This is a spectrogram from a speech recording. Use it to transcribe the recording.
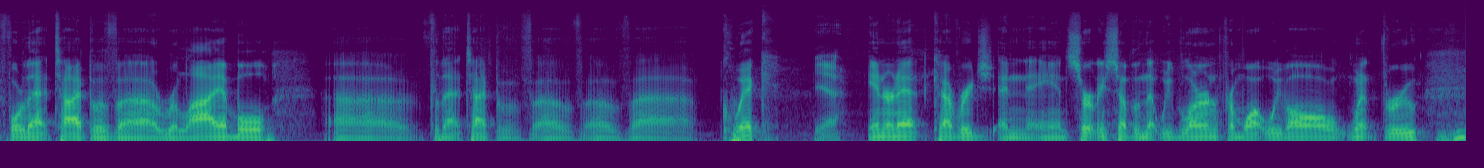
for that type of uh, reliable, uh, for that type of, of, of uh, quick Yeah. internet coverage, and, and certainly something that we've learned from what we've all went through. Mm-hmm.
